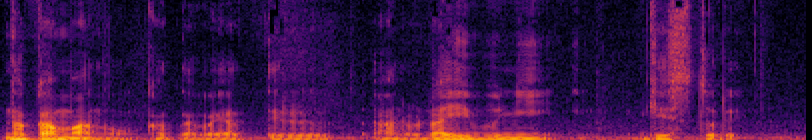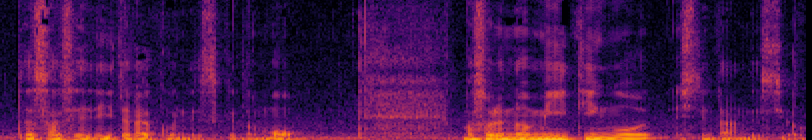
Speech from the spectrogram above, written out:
仲間の方がやってるあのライブにゲストで出させていただくんですけども、まあ、それのミーティングをしてたんですよ。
